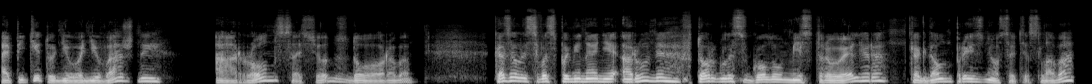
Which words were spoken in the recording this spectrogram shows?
Аппетит у него неважный, а ром сосет здорово. Казалось, воспоминание о роме вторглось в голову мистера Уэллера, когда он произнес эти слова,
